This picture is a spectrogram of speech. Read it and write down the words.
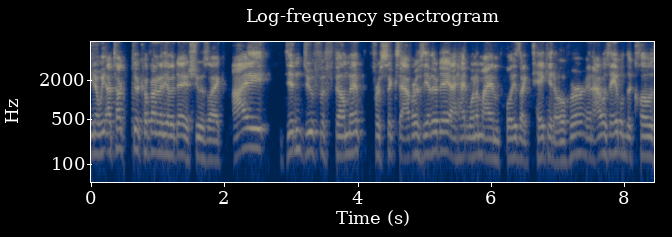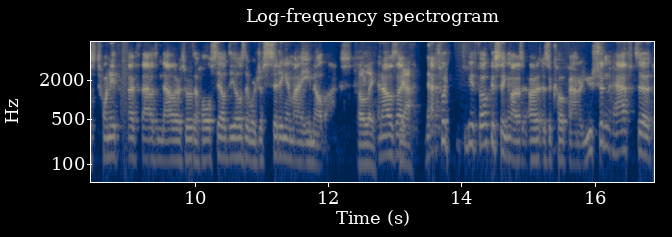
You know, we, I talked to a co-founder the other day. She was like, I didn't do fulfillment for six hours the other day. I had one of my employees like take it over, and I was able to close twenty five thousand dollars worth of wholesale deals that were just sitting in my email box. Totally. And I was like, yeah. that's what you should be focusing on as, uh, as a co-founder. You shouldn't have to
